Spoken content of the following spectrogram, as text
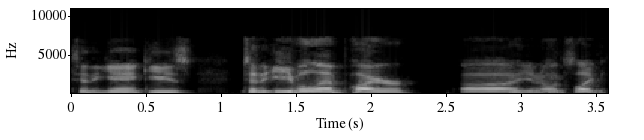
to the Yankees to the evil Empire. Uh, you know, it's like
